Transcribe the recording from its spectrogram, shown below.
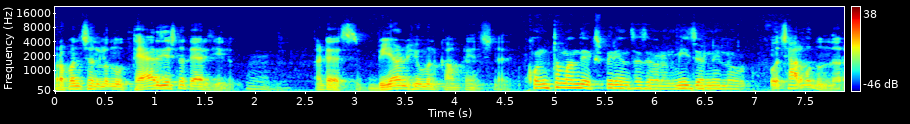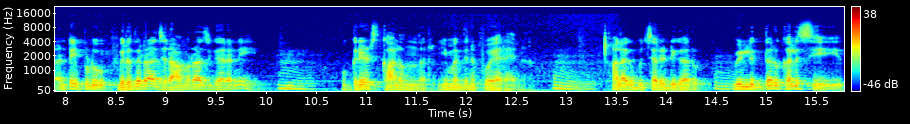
ప్రపంచంలో నువ్వు తయారు చేసినా తయారు చేయలేవు. అంటే బియాండ్ హ్యూమన్ కాంప్రహెన్షన్ అది. కొంతమంది ఎక్స్పీరియన్సెస్ ఎవరైనా మీ జర్నీలో ఓ చాలా మంది ఉన్నారు. అంటే ఇప్పుడు బిరుదరాజు రామరాజు గారని ఒక గ్రేట్ స్కాలర్ ఉన్నారు. ఈ మధ్యన పోయారు ఆయన. అలాగే బుచ్చారెడ్డి గారు. వీళ్ళిద్దరూ కలిసి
